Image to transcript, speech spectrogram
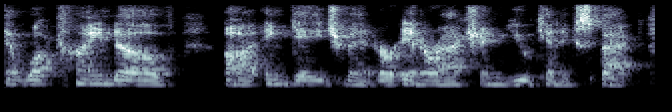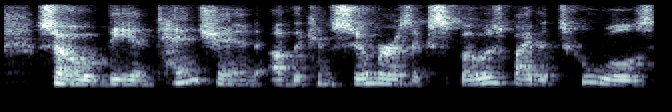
and what kind of uh, engagement or interaction you can expect. So the intention of the consumer is exposed by the tools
